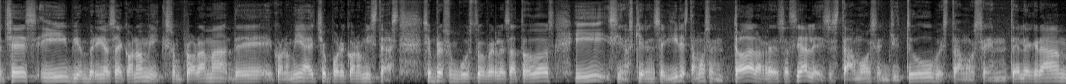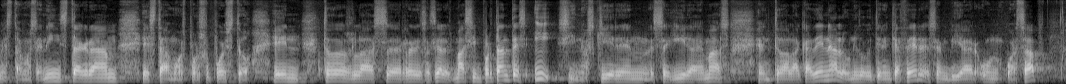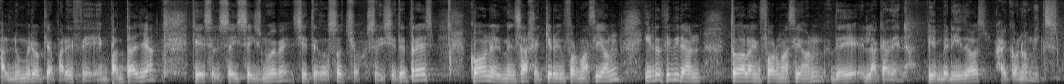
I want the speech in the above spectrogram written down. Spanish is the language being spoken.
noches y bienvenidos a Economics, un programa de economía hecho por economistas. Siempre es un gusto verles a todos y si nos quieren seguir estamos en todas las redes sociales. Estamos en YouTube, estamos en Telegram, estamos en Instagram, estamos por supuesto en todas las eh, redes sociales más importantes y si nos quieren seguir además en toda la cadena, lo único que tienen que hacer es enviar un WhatsApp al número que aparece en pantalla, que es el 6 669-728-673 con el mensaje quiero información y recibirán toda la información de la cadena. Bienvenidos a Economics.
